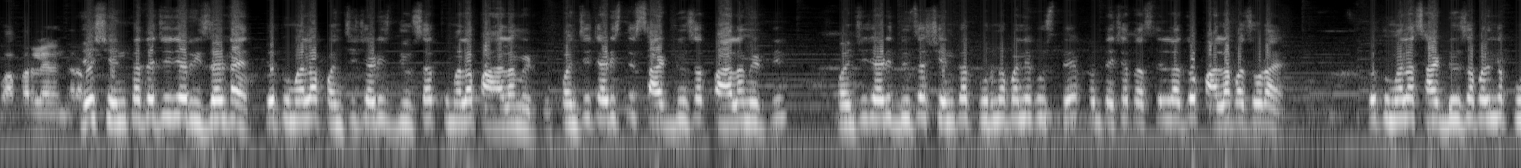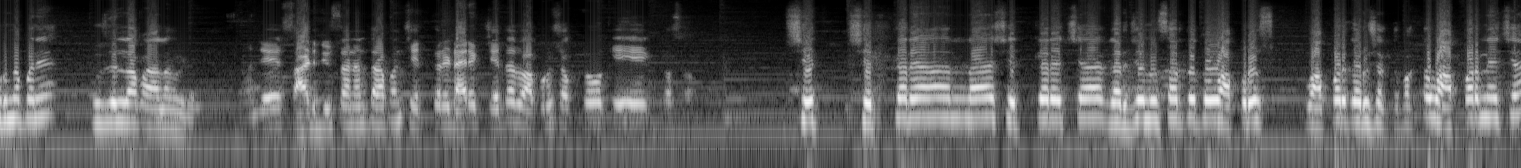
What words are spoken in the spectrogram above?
वापरल्यानंतर हे शेणखताचे जे रिझल्ट आहेत ते तुम्हाला पंचेचाळीस दिवसात तुम्हाला पाहायला मिळतील. पंचेचाळीस ते साठ दिवसात पाहायला मिळतील. पंचेचाळीस दिवसात शेणखत पूर्णपणे कुजते पण त्याच्यात असलेला जो पालापाचोडा आहे तो तुम्हाला साठ दिवसापर्यंत पूर्णपणे कुजलेला पाहायला मिळेल. म्हणजे साठ दिवसानंतर आपण शेतकरी डायरेक्ट शेतात वापरू शकतो की कसं? शेत शेतकऱ्याला शेतकऱ्याच्या गरजेनुसार तर तो वापरू वापर करू शकतो. फक्त वापरण्याच्या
